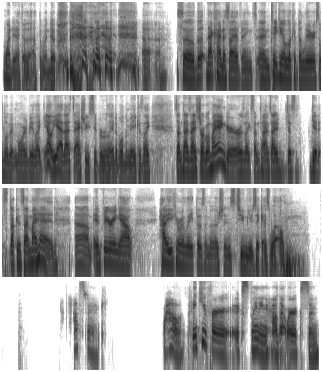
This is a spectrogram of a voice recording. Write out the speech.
why did I throw that out the window? uh, so the, that kind of side of things and taking a look at the lyrics a little bit more to be like, oh yeah, that's actually super relatable to me. Cause like sometimes I struggle with my anger or like sometimes I just get it stuck inside my head um, and figuring out how you can relate those emotions to music as well. Fantastic. Wow. Thank you for explaining how that works. And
